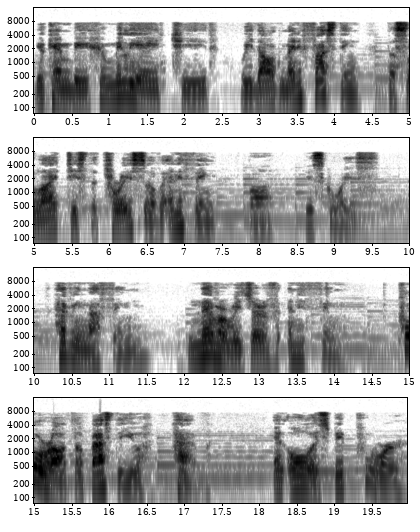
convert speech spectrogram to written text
you can be humiliated without manifesting the slightest trace of anything but His grace. Having nothing, never reserve anything. Pour out the best you have, and always be poor.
